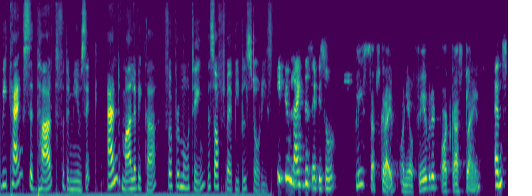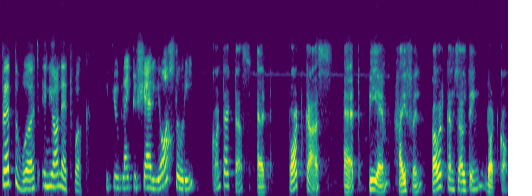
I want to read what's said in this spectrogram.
We thank Siddharth for the music and Malavika for promoting the Software People stories. If you like this episode, Please subscribe on your favorite podcast client. And spread the word in your network. if you'd like to share your story, Contact us at podcasts at pm-powerconsulting.com.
